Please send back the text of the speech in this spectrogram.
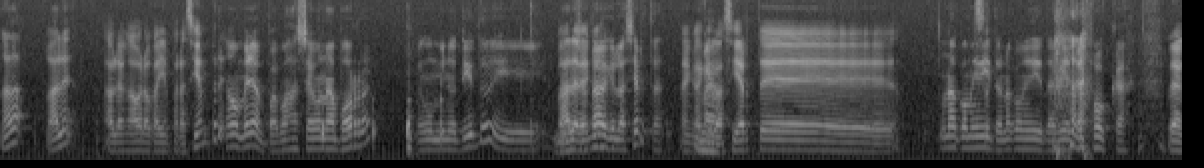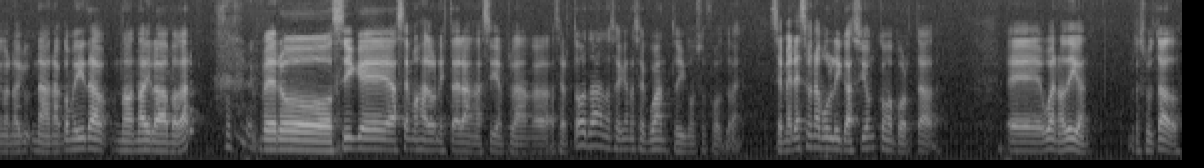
Nada, ¿vale? Hablan ahora o callen para siempre. No, mira, podemos hacer una porra en un minutito y... Vale, venga. que lo acierta. Venga, que Venga. lo acierte Una comidita, una comidita, aquí te Fusca. Venga, una, nada, una comidita no, nadie la va a pagar. Pero sí que hacemos algo en Instagram así, en plan, hacer tota, no sé qué, no sé cuánto, y con su foto. ¿eh? Se merece una publicación como portada. Eh, bueno, digan, resultado.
